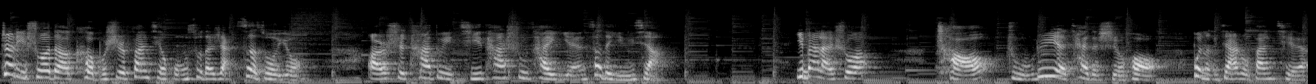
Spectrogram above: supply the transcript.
这里说的可不是番茄红素的染色作用，而是它对其他蔬菜颜色的影响。一般来说，炒煮绿叶菜的时候不能加入番茄。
